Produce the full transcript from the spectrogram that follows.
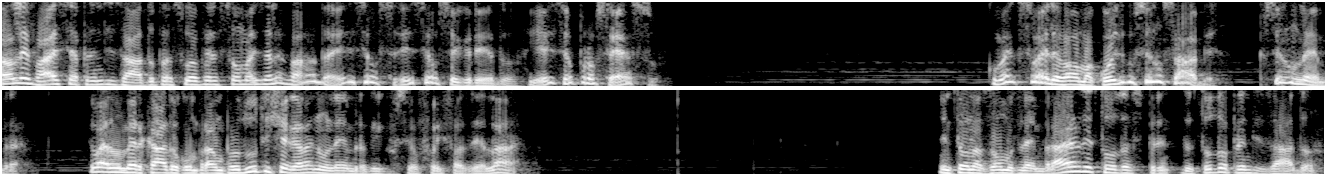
para levar esse aprendizado para sua versão mais elevada. Esse é, o, esse é o segredo e esse é o processo. Como é que você vai levar uma coisa que você não sabe, que você não lembra? Você vai no mercado comprar um produto e chega lá e não lembra o que você foi fazer lá? Então nós vamos lembrar de, de todo o aprendizado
